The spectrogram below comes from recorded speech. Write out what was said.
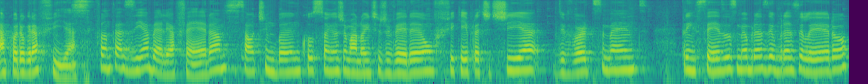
a coreografia. Fantasia, Bela e a Fera, Saltimbanco, Sonhos de uma Noite de Verão, Fiquei pra Titia, Divertiment, Princesas, Meu Brasil Brasileiro.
